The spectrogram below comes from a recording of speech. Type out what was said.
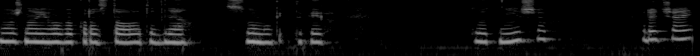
можна його використовувати для сумок і таких плотніших речей.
